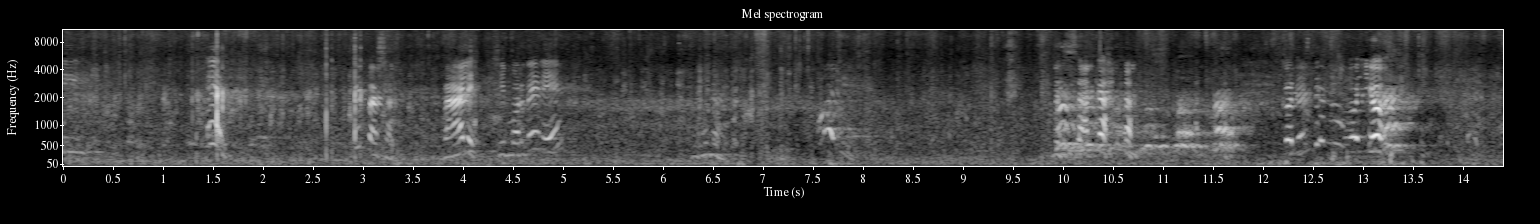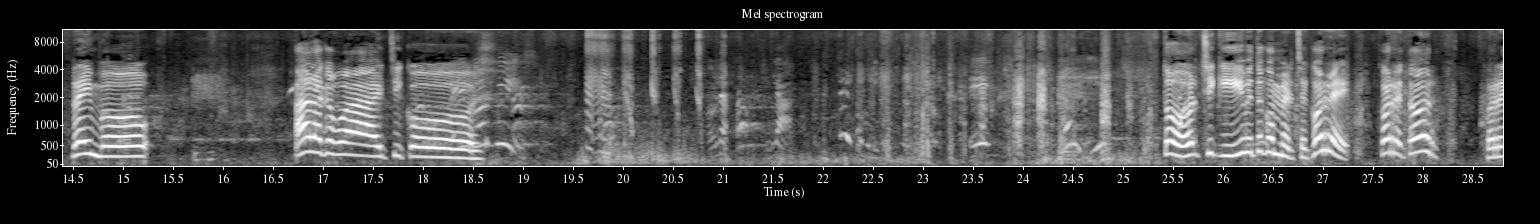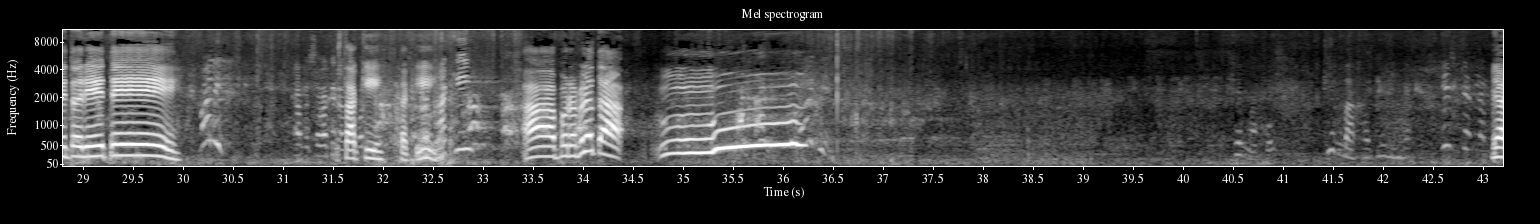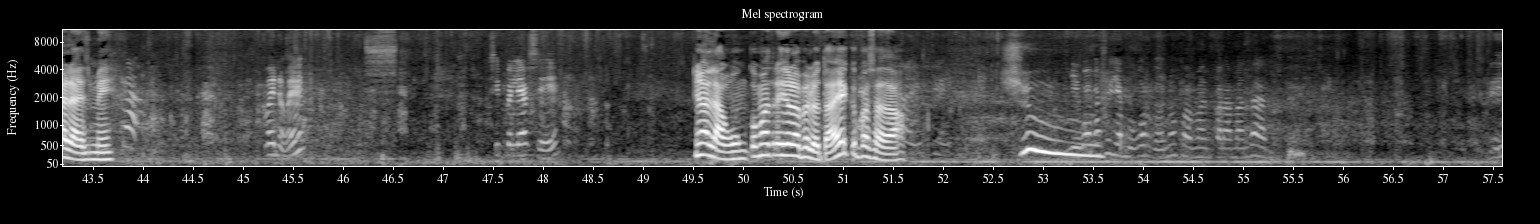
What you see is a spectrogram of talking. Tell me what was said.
Eh, ¿Qué pasa? Vale, sin morder, ¿eh? Saca! Con este. Rainbow. ¡Hala, qué guay, chicos! Thor, chiqui, vete a comerse, corre, corre, Thor. Corre, Torete. Está aquí, está aquí. ¡Ah, por la pelota! Uh. Mira la Esme. Bueno, ¿eh? Sin pelearse, ¿eh? Mira Lagun, cómo ha traído la pelota, ¿eh? Qué pasada. Igual va a ser ya muy gordo, ¿no? Para mandar.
